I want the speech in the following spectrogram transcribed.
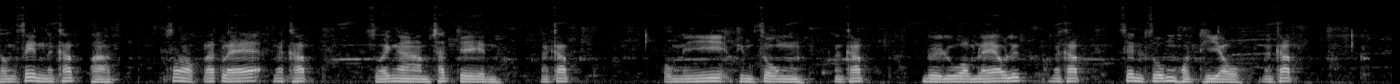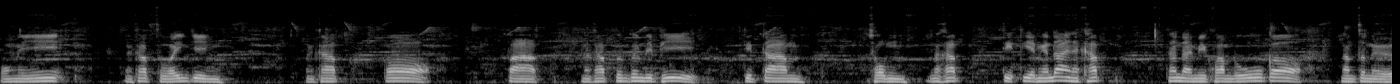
สองเส้นนะครับ ผ่าซอกรักแร้นะครับ สวยงามชัดเจนนะครับ องค์นี้พิมพ์ทรงนะครับ โดยรวมแล้วลึกนะครับ เส้นซุ้มหดเทียวนะครับ องค์นี้นะครับสวยจริงๆนะครับ ก็ฝากนะครับเพื่อนๆพี่ๆติดตามชมนะครับ ติเตียนกันได้นะครับ ท่านใดมีความรู้ก็นำเสนอ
